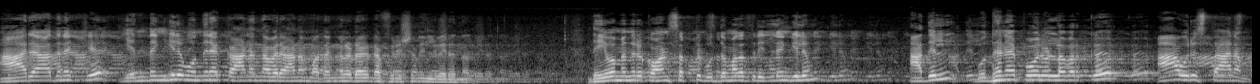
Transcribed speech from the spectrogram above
ആരാധനയ്ക്ക് എന്തെങ്കിലും ഒന്നിനെ കാണുന്നവരാണ് മതങ്ങളുടെ ഡെഫിനിഷനിൽ വരുന്നത്. ദൈവം എന്നൊരു കോൺസെപ്റ്റ് ബുദ്ധമതത്തിൽ ഇല്ലെങ്കിലും അതിൽ ബുദ്ധനെ പോലുള്ളവർക്ക് ആ ഒരു സ്ഥാനം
